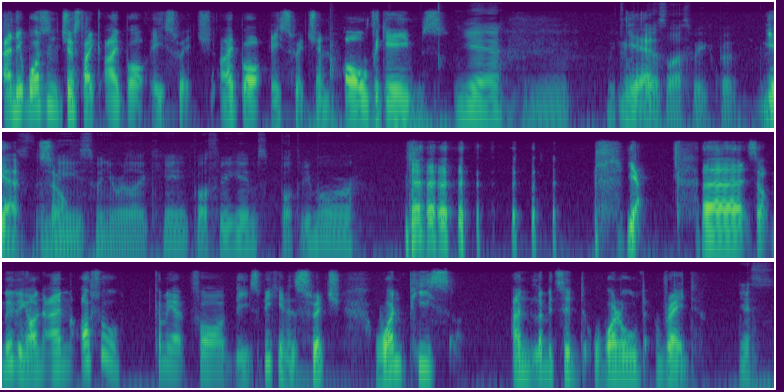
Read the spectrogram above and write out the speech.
and it wasn't just like I bought a Switch. I bought a Switch and all the games. Yeah, yeah. We talked Yeah. about this last week, but I Yeah, so- amazed when you were like, "Hey, bought three games, bought three more." yeah. Uh, so moving on, I'm also coming out for the speaking of the Switch, One Piece Unlimited World Red. Yes,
